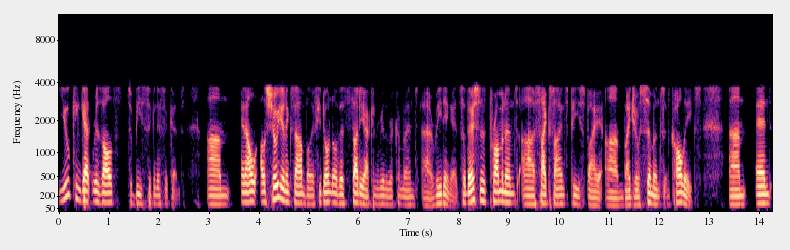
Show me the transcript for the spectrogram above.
you can get results to be significant. Um, and I'll, I'll show you an example. If you don't know this study, I can really recommend uh, reading it. So there's a prominent uh, psych science piece by um, by Joe Simmons and colleagues, um, and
